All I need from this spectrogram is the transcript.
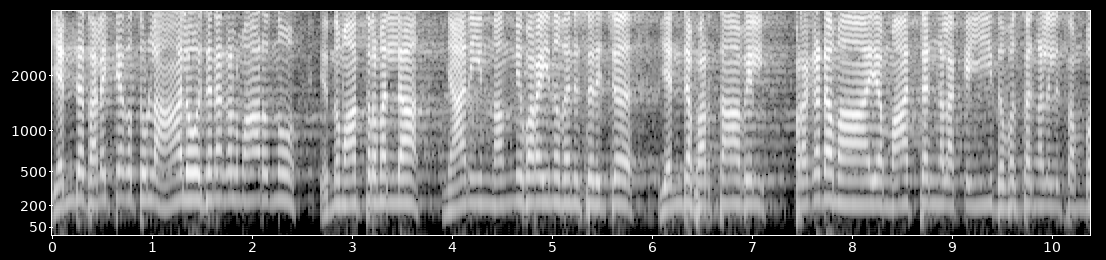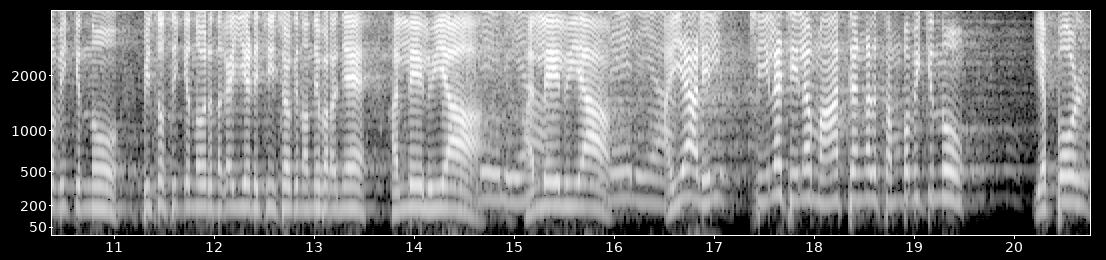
എന്റെ തലയ്ക്കകത്തുള്ള ആലോചനകൾ മാറുന്നു. എന്ന് മാത്രമല്ല ഞാൻ ഈ നന്ദി പറയുന്നതനുസരിച്ച് എന്റെ ഭർത്താവിൽ പ്രകടമായ മാറ്റങ്ങളൊക്കെ ഈ ദിവസങ്ങളിൽ സംഭവിക്കുന്നു. വിശ്വസിക്കുന്നവരുന്ന് കൈയടിച്ച് ഈശോയ്ക്ക് നന്ദി പറഞ്ഞേ ഹല്ലേ ലുയാ. ഹല്ലേ ലുയാ. അയാളിൽ ചില ചില മാറ്റങ്ങൾ സംഭവിക്കുന്നു. എപ്പോൾ?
